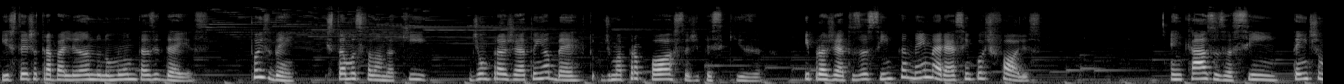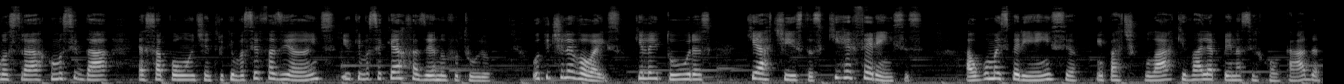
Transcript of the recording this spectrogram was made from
e esteja trabalhando no mundo das ideias. Pois bem, estamos falando aqui de um projeto em aberto, de uma proposta de pesquisa, e projetos assim também merecem portfólios. Em casos assim, tente mostrar como se dá essa ponte entre o que você fazia antes e o que você quer fazer no futuro. O que te levou a isso? Que leituras? Que artistas? Que referências? Alguma experiência em particular que vale a pena ser contada?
